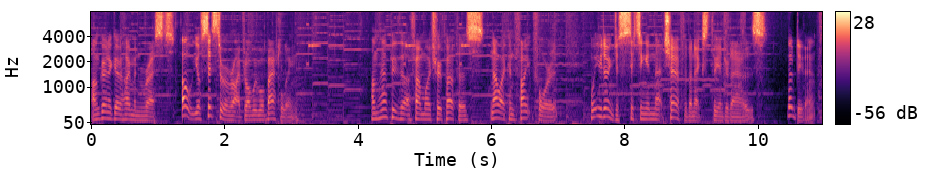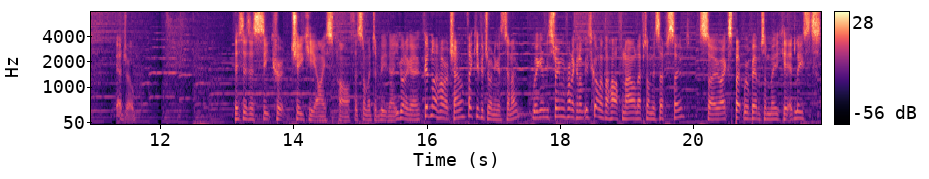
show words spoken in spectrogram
I'm going to go home and rest. Oh, your sister arrived while we were battling. I'm happy that I found my true purpose. Now I can fight for it. What are you doing just sitting in that chair for the next 300 hours? Don't do that. Get a job. This is a secret, cheeky ice path. It's meant to be there. You gotta go. Good night, Horror Channel. Thank you for joining us tonight. We're gonna be streaming for like another... We've got another half an hour left on this episode, so I expect we'll be able to make it at least...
